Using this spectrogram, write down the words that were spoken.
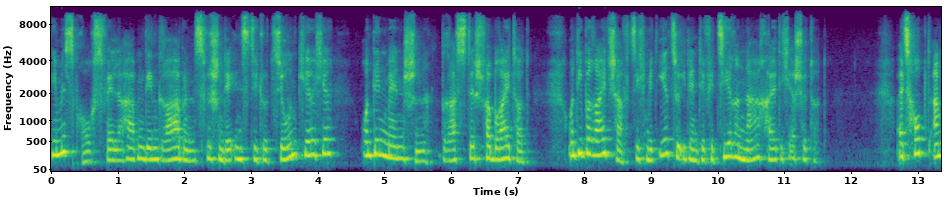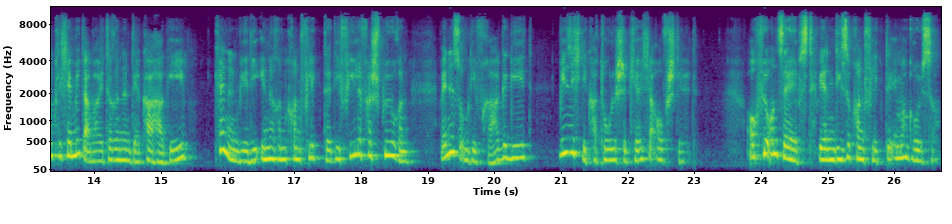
Die Missbrauchsfälle haben den Graben zwischen der Institution Kirche und den Menschen drastisch verbreitert und die Bereitschaft, sich mit ihr zu identifizieren, nachhaltig erschüttert. Als hauptamtliche Mitarbeiterinnen der KHG kennen wir die inneren Konflikte, die viele verspüren, wenn es um die Frage geht, wie sich die katholische Kirche aufstellt. Auch für uns selbst werden diese Konflikte immer größer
